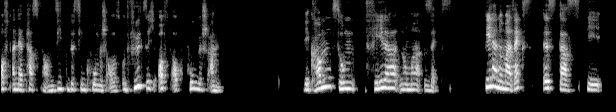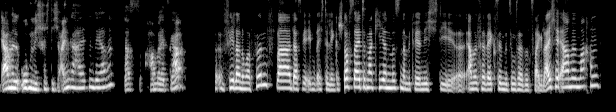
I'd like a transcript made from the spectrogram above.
oft an der Passform. Sieht ein bisschen komisch aus und fühlt sich oft auch komisch an. Wir kommen zum Fehler Nummer 6. Fehler Nummer 6 ist, dass die Ärmel oben nicht richtig eingehalten werden. Das haben wir jetzt gehabt. Fehler Nummer 5 war, dass wir eben rechte, linke Stoffseite markieren müssen, damit wir nicht die äh, Ärmel verwechseln bzw. zwei gleiche Ärmel machen.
